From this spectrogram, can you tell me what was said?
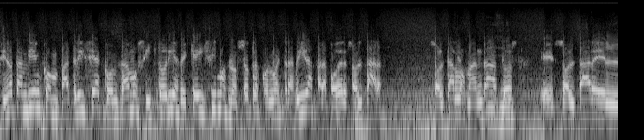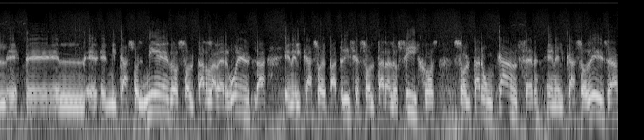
sino también con Patricia contamos historias de qué hicimos nosotros con nuestras vidas para poder soltar, soltar los mandatos, eh, soltar el, este, el, en mi caso el miedo, soltar la vergüenza, en el caso de Patricia soltar a los hijos, soltar un cáncer, en el caso de ella,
